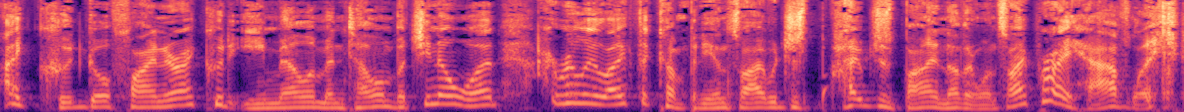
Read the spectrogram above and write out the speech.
I could go find her. I could email him and tell him, but you know what? I really like the company. And so I would just, I would just buy another one. So I probably have like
